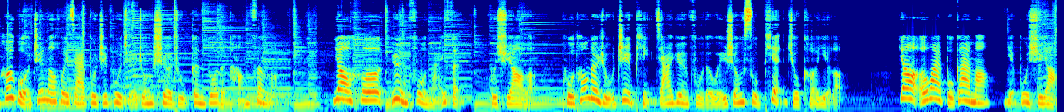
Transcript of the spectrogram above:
喝果汁呢，会在不知不觉中摄入更多的糖分了。要喝孕妇奶粉不需要了，普通的乳制品加孕妇的维生素片就可以了。要额外补钙吗？也不需要。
